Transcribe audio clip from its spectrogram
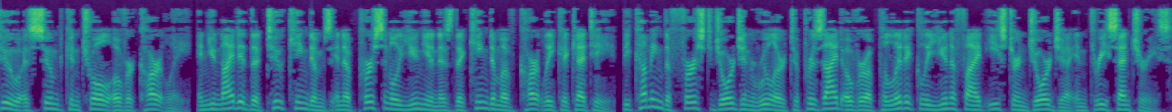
II assumed control over Kartli, and united the two kingdoms in a personal union as the Kingdom of Kartli-Kakheti, becoming the first Georgian ruler to preside over a politically unified eastern Georgia in three centuries.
